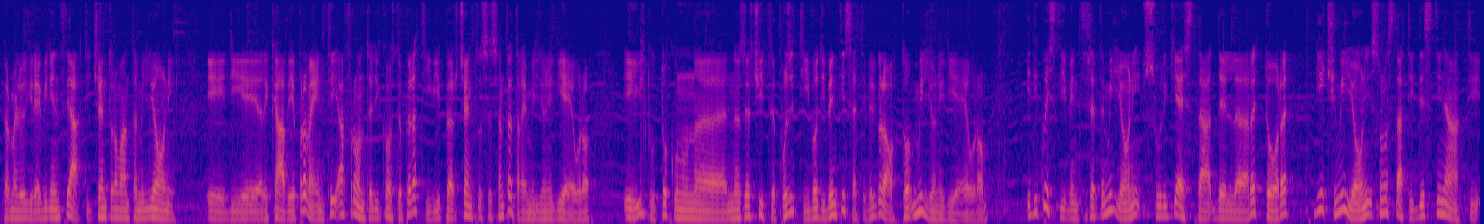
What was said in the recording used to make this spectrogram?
per meglio dire evidenziati, 190 milioni eh, di eh, ricavi e proventi a fronte di costi operativi per 163 milioni di euro e il tutto con un, eh, un esercizio positivo di 27,8 milioni di euro. E di questi 27 milioni, su richiesta del rettore, 10 milioni sono stati destinati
